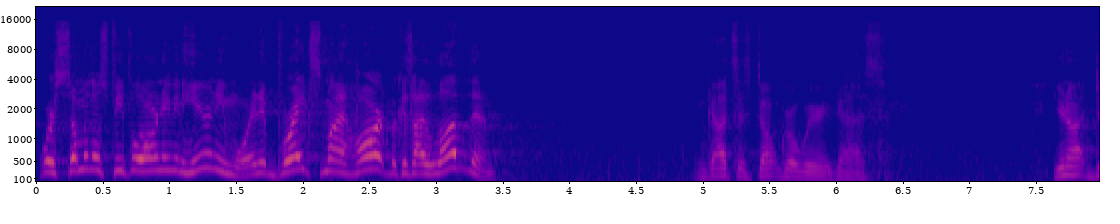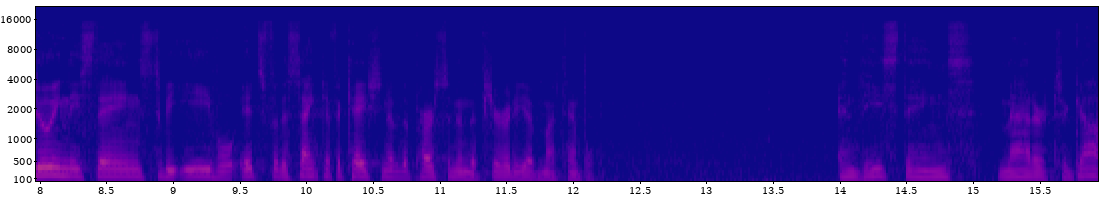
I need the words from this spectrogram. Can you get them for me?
where some of those people aren't even here anymore. And it breaks my heart because I love them. And God says, Don't grow weary, guys. You're not doing these things to be evil, it's for the sanctification of the person and the purity of my temple. And these things matter to God.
